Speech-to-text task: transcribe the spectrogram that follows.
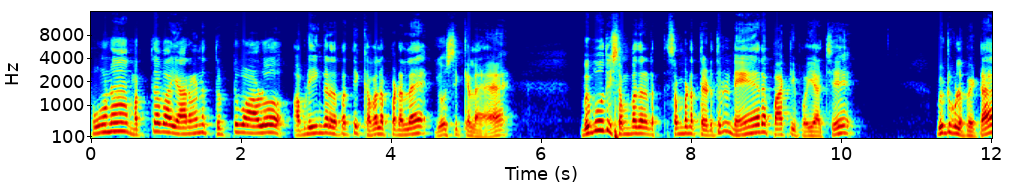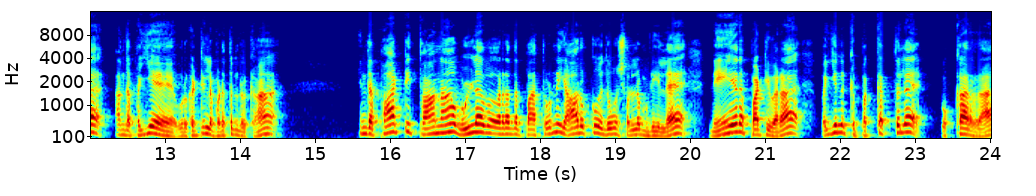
போனால் மற்றவ யாரானு திட்டுவாளோ அப்படிங்கிறத பற்றி கவலைப்படலை யோசிக்கலை. விபூதி சம்பத சம்பளத்தை எடுத்துகிட்டு நேராக பாட்டி போயாச்சு. வீட்டுக்குள்ளே போயிட்டா அந்த பையன் ஒரு கட்டியில் படுத்துட்டுருக்கான் இந்த பாட்டி தானாக உள்ளே வர்றதை பார்த்தோன்னே யாருக்கும் எதுவும் சொல்ல முடியல. நேர பாட்டி வரா பையனுக்கு பக்கத்தில் உட்கார்றா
